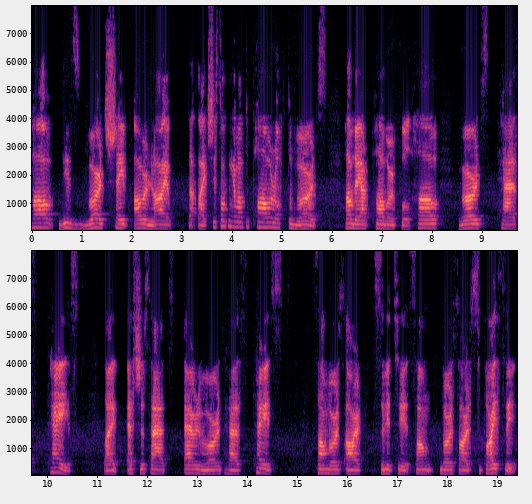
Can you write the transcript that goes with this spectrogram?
how these words shape our life. That like she's talking about the power of the words, how they are powerful, how words has taste. Like as she said, every word has taste. Some words are sweety, some words are spicy.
